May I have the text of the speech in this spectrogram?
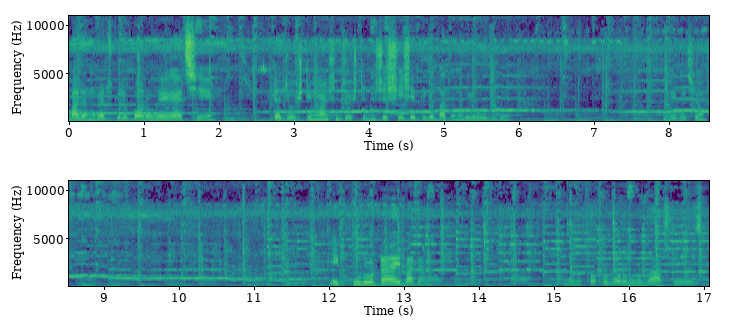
বাদাম গাছগুলো বড় হয়ে গেছে। এটা জ্যৈষ্ঠ মাস, জ্যৈষ্ঠ মাসের শেষের দিকে বাদামগুলো উঠবে। দেখেছ? এই পুরোটাই বাদাম। দেখো কত বড় বড় গাছ হয়ে গেছে।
